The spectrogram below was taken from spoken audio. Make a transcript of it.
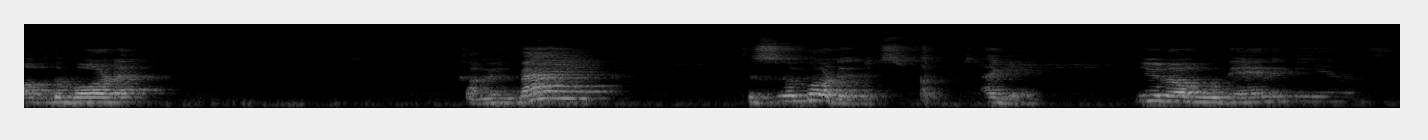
of the border. Coming back, This is a border dispute. Again, you know who the enemy is.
